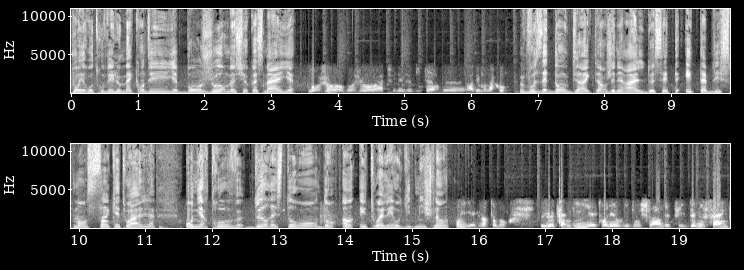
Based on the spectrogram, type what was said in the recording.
pour y retrouver le Macandille. Bonjour, monsieur Cosmaï. Bonjour, bonjour à tous les auditeurs de Radio Monaco. Vous êtes donc directeur général de cet établissement 5 étoiles. On y retrouve deux restaurants, dont un étoilé au guide Michelin. Oui, exactement. Le Candy étoilé au guide Michelin depuis 2005.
